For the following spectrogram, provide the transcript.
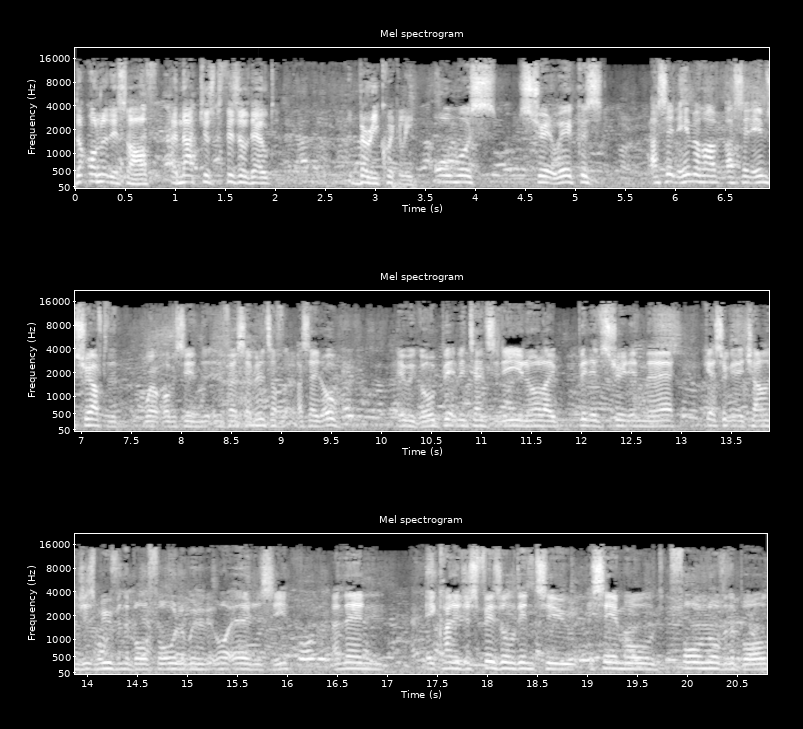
they're on at this half, and that just fizzled out very quickly. almost straight away because I said to him, I said to him straight after the, well, obviously in the, in the first seven minutes, I said, oh, here we go, bit of intensity, you know, like bit of straight in there, get stuck into challenges, moving the ball forward with a bit more urgency, and then it kind of just fizzled into the same old falling over the ball.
